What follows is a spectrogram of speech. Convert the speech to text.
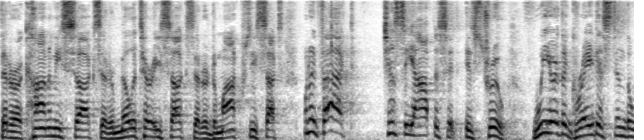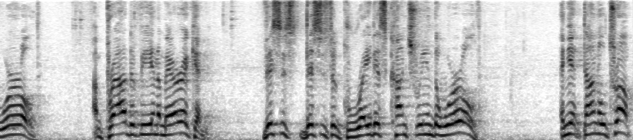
that our economy sucks, that our military sucks, that our democracy sucks, when in fact, just the opposite is true. We are the greatest in the world. I'm proud to be an American. This is, this is the greatest country in the world. And yet, Donald Trump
